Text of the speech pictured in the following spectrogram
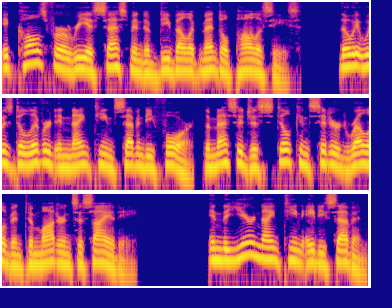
It calls for a reassessment of developmental policies. Though it was delivered in 1974, the message is still considered relevant to modern society. In the year 1987,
